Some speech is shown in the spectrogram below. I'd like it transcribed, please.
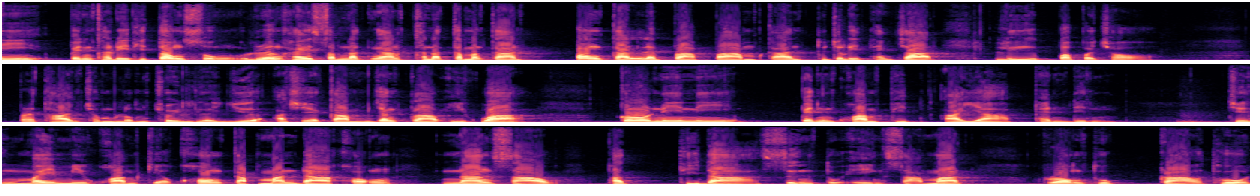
นี้เป็นคดีที่ต้องส่งเรื่องให้สำนักงานคณะกรรมการป้องกันและปราบปรามการทุจริตแห่งชาติ หรือปปช ประธานชมรมช่วยเหลือเหยื่ออาชญากรรมยังกล่าวอีกว่า กรณีนี้เป็นความผิดอาญาแผ่นดิน จึงไม่มีความเกี่ยวข้องกับมารดาของนางสาวพัทธิดาซึ่งตัวเองสามารถร้องทุกข์กล่าวโทษ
